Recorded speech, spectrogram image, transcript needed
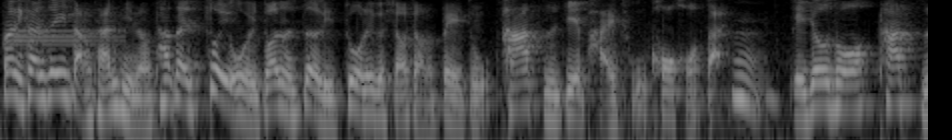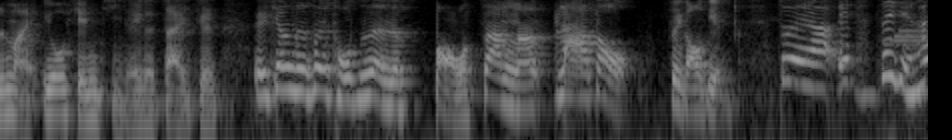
那你看这一档产品呢，它在最尾端的这里做了一个小小的备注，它直接排除 COCO 债，嗯，也就是说，它只买优先级的一个债券，哎，这样子对投资人的保障啊，拉到最高点。对啊，哎，这一点它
